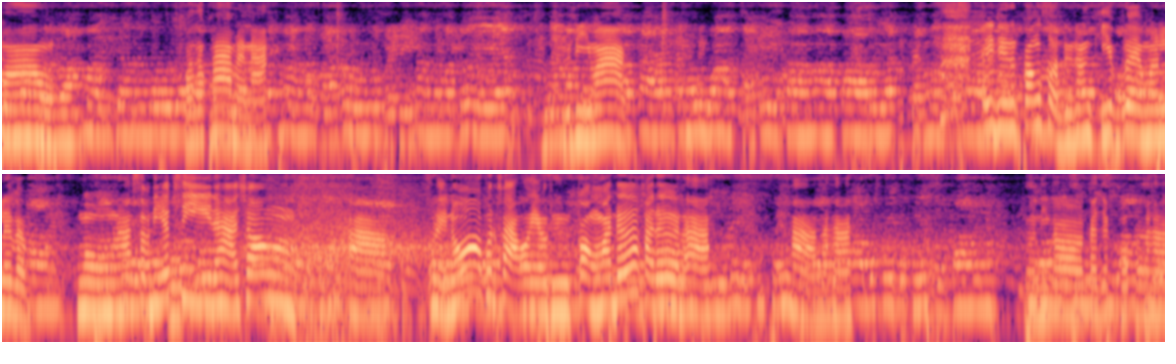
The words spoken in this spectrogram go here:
ว้าวขอสักภาพหน่อยนะดูดีมาก ไอ้ดูกล้องสดดูทั้งคลิปเลยมันเลยแบบงงนะคะสวัสดี FC นะคะ ช่องอ่าเฟรโน่เพิ่นฝากเอาเอลถือกล่องมาเด้อค่ะเด้อนะคะค่ะนะคะตัวนี้ก็ใกล้จะครบแล้วนะคะ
